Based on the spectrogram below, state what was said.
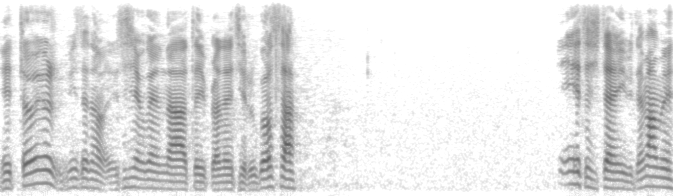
I to już widzę, no, jesteśmy w na tej planecie Rugosa. I coś tutaj widzę mamy.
